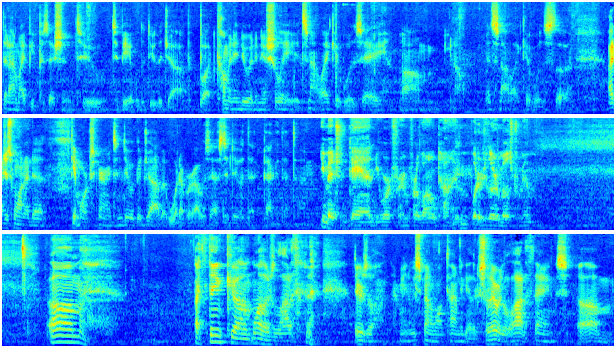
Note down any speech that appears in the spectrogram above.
that I might be positioned to to be able to do the job. But coming into it initially, it's not like it was a um, you know it's not like it was the I just wanted to get more experience and do a good job at whatever I was asked to do at that back at that time. You mentioned Dan. You worked for him for a long time. Mm-hmm. What did you learn most from him? Um, I think um, well, there's a lot of there's a I mean we spent a long time together, so there was a lot of things. Um,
